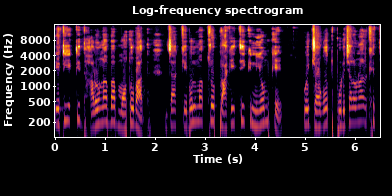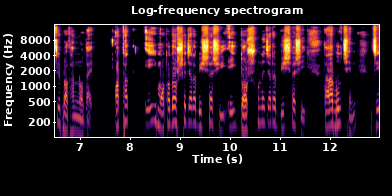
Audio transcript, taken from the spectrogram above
এটি একটি ধারণা বা মতবাদ যা কেবলমাত্র প্রাকৃতিক নিয়মকে ওই জগৎ পরিচালনার ক্ষেত্রে প্রাধান্য দেয়। অর্থাৎ এই মতাদর্শে যারা বিশ্বাসী, এই দর্শনে যারা বিশ্বাসী, তারা বলছেন যে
